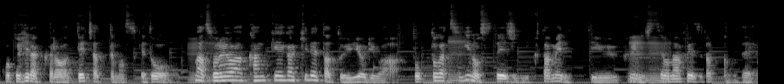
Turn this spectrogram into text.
こと開くからは出ちゃってますけど、うんまあそれは関係が切れたというよりはドットが次のステージに行くためにっていうふうに必要なフェーズだったので、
